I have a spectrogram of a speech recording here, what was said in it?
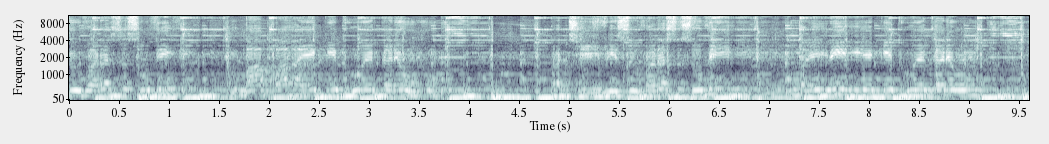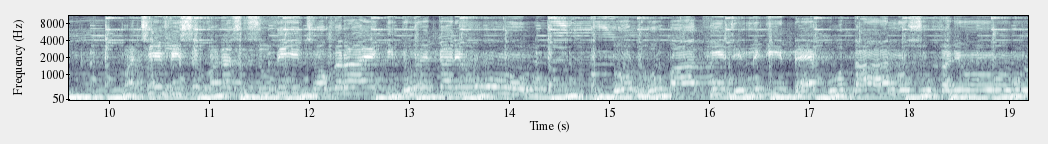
વર્ષ સુધી બાપાએ કીધું એ કર્યું પછી વીસ વર્ષ સુધી બૈરીએ કીધું એ કર્યું પછી વીસ વર્ષ સુધી છોકરાએ કીધું એ કર્યું તો ઢોબા આખી જિંદગી તે પોતાનું શું કર્યું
